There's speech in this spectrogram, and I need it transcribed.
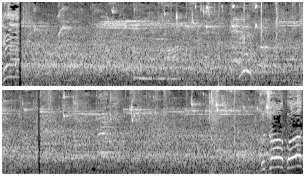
Yeah! Good. Job, bud!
